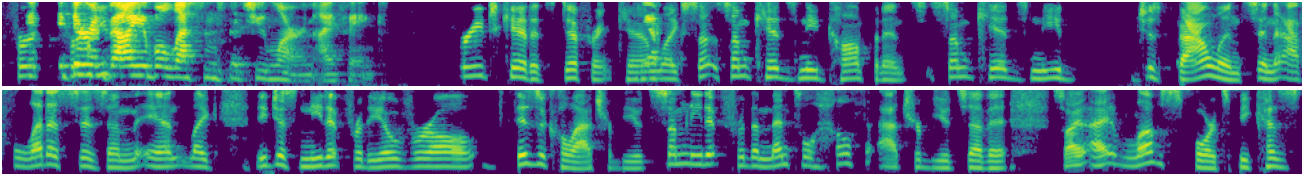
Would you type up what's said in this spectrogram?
for, it, for there are invaluable lessons that you learn. I think for each kid it's different kim yep. like so, some kids need confidence some kids need just balance and athleticism and like they just need it for the overall physical attributes. Some need it for the mental health attributes of it. So i, I love sports because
